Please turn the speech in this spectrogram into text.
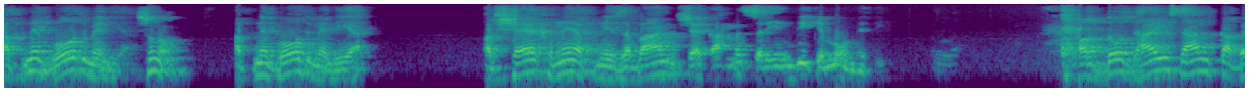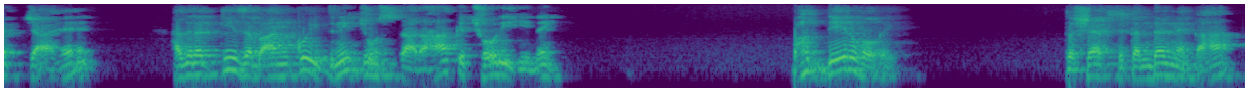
اپنے گود میں لیا۔ سنو اپنے گود میں لیا اور شیخ نے اپنی زبان شیخ احمد سرہندی کے منہ میں دی۔ اور دو ڈھائی سال کا بچہ ہے، حضرت کی زبان کو اتنی چوستا رہا کہ چھوڑی ہی نہیں۔ بہت دیر ہو گئی۔ تو شیخ سکندر نے کہا،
